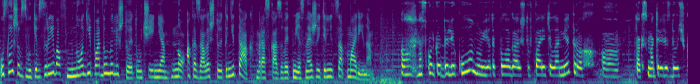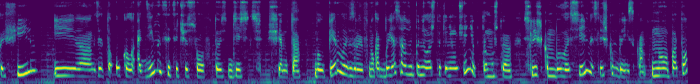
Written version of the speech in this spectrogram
Услышав звуки взрывов, многие подумали, что это учение. Но оказалось, что это не так, рассказывает местная жительница Марина. Насколько далеко? Ну, я так полагаю, что в паре километрах. А, так, смотрели с дочкой фильм. И а, где-то около 11 часов, то есть 10 с чем-то, был первый взрыв, но как бы я сразу поняла, что это не учение, потому что слишком было сильно, слишком близко. Но потом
